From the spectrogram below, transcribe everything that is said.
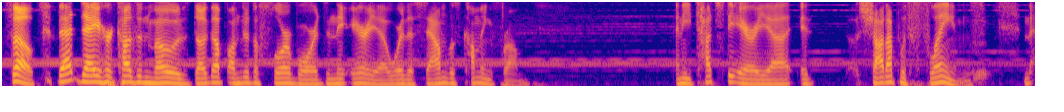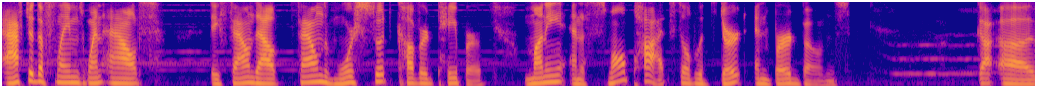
so that day her cousin Mose dug up under the floorboards in the area where the sound was coming from and he touched the area. It shot up with flames. And after the flames went out, they found out found more soot covered paper, money, and a small pot filled with dirt and bird bones. Uh,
